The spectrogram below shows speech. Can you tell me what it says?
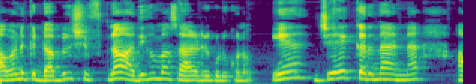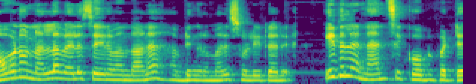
அவனுக்கு டபுள் ஷிஃப்ட்னா அதிகமாக சேலரி கொடுக்கணும். ஏன்? ஜேக் இருந்தால் என்ன? அவனும் நல்ல வேலை செய்கிறவன் தானே அப்படிங்கிற மாதிரி சொல்லிட்டாரு. இதில் நான்சி கோபப்பட்டு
